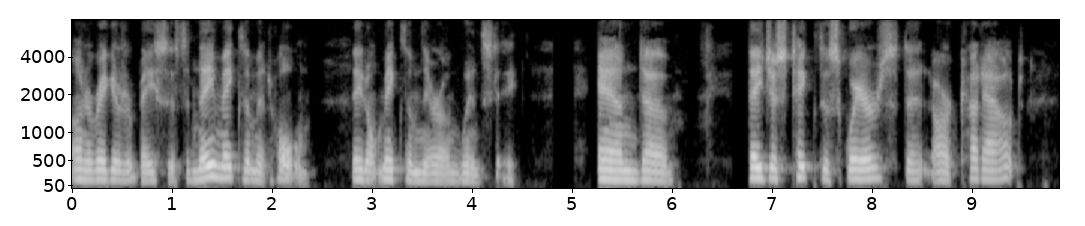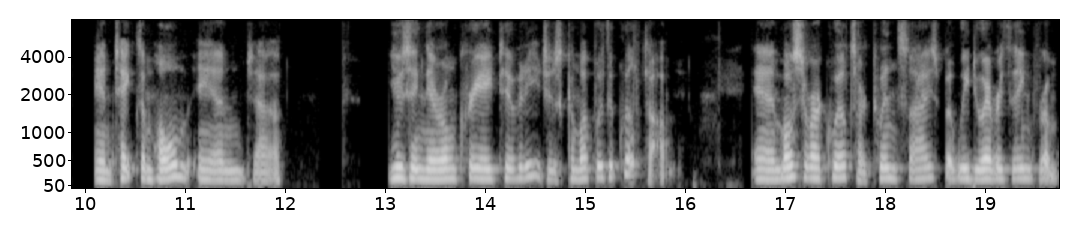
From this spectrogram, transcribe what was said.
on a regular basis, and they make them at home. They don't make them there on Wednesday. And uh, they just take the squares that are cut out and take them home and uh, using their own creativity, just come up with a quilt top. And most of our quilts are twin size, but we do everything from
